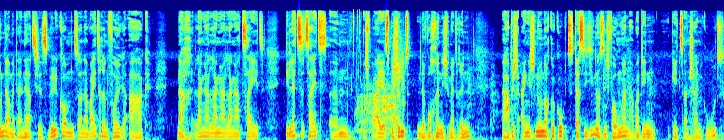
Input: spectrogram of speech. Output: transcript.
Und damit ein herzliches Willkommen zu einer weiteren Folge ARK. Nach langer, langer, langer Zeit. Die letzte Zeit, ähm, ich war jetzt bestimmt eine Woche nicht mehr drin. Da habe ich eigentlich nur noch geguckt, dass die Dinos nicht verhungern, aber denen geht es anscheinend gut.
